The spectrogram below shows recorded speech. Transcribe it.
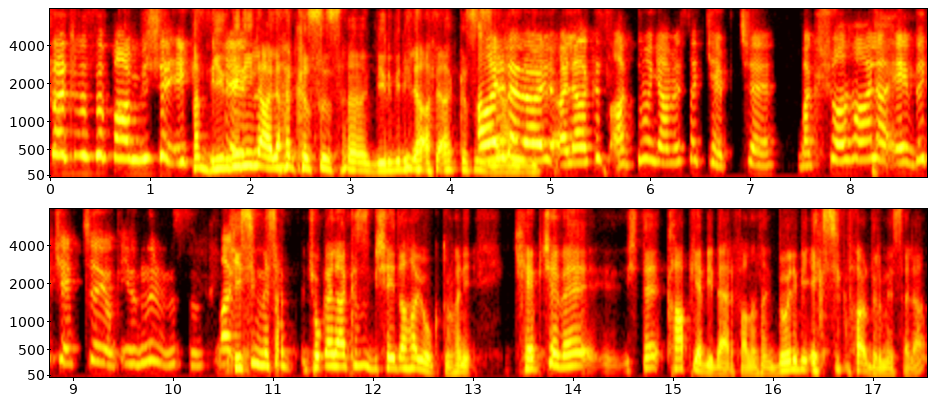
saçma sapan bir şey eksik. Ha, birbiriyle alakasız. Ha, birbiriyle alakasız Aynen yani. öyle. Alakası aklıma gel mesela kepçe. Bak şu an hala evde kepçe yok. İnanır mısın? Bak Kesin mesela çok alakasız bir şey daha yoktur. Hani kepçe ve işte kapya biber falan. Hani böyle bir eksik vardır mesela.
